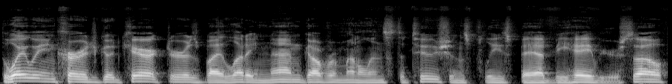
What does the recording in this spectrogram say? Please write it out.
The way we encourage good character is by letting non governmental institutions police bad behavior. So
